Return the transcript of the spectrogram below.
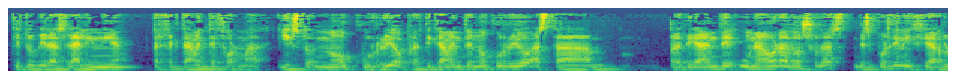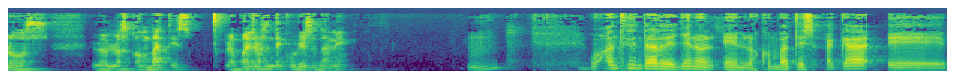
que tuvieras la línea perfectamente formada. Y esto no ocurrió, prácticamente no ocurrió hasta prácticamente una hora, dos horas después de iniciar los, los, combates, lo cual es bastante curioso también. antes de entrar de lleno en los combates, acá eh,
